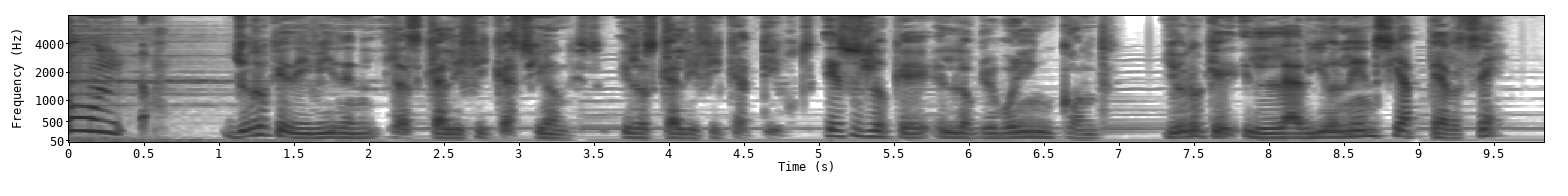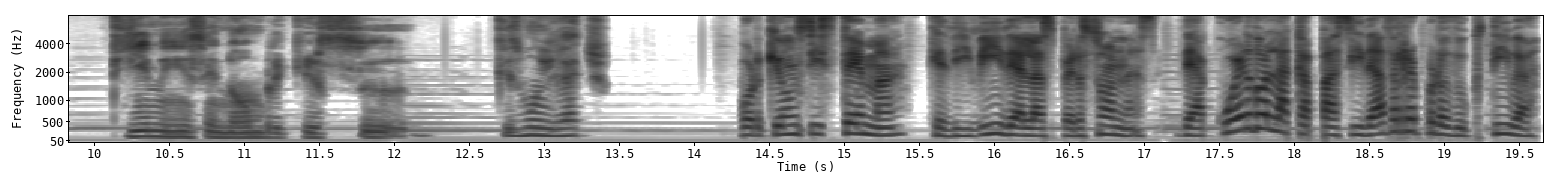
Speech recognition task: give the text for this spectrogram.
punto. Yo creo que dividen las calificaciones y los calificativos. Eso es lo que, lo que voy en contra. Yo creo que la violencia per se tiene ese nombre que es, que es muy gacho. Porque un sistema que divide a las personas de acuerdo a la capacidad reproductiva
